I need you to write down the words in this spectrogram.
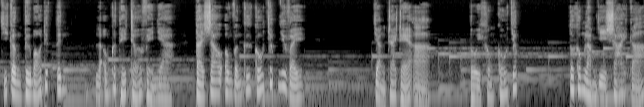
Chỉ cần từ bỏ đức tin là ông có thể trở về nhà. Tại sao ông vẫn cứ cố chấp như vậy? Chàng trai trẻ à tôi không cố chấp. Tôi không làm gì sai cả.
